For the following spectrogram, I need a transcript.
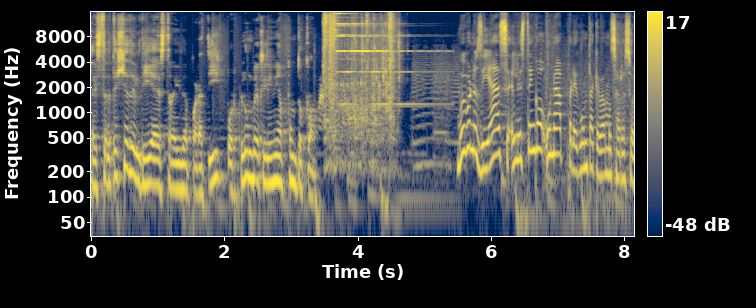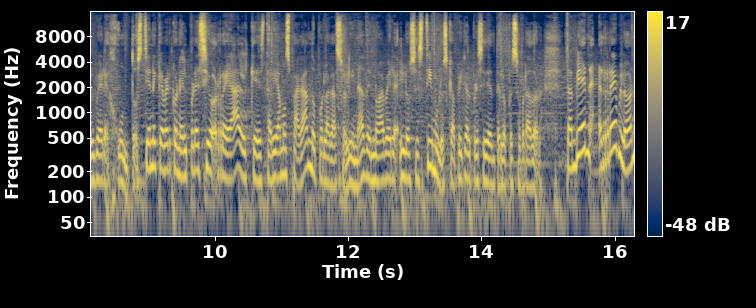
La estrategia del día es traída para ti por bloomberglinea.com. Muy buenos días. Les tengo una pregunta que vamos a resolver juntos. Tiene que ver con el precio real que estaríamos pagando por la gasolina de no haber los estímulos que aplica el presidente López Obrador. También Revlon,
